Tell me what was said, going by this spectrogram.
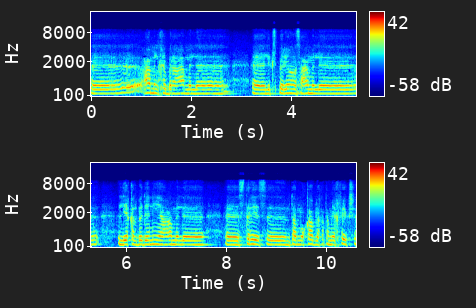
آه عامل خبرة عامل آه ال expérience عامل آه اللياقة البدنية عامل stress نتاع المقابلة خاطر ما يخفيكش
